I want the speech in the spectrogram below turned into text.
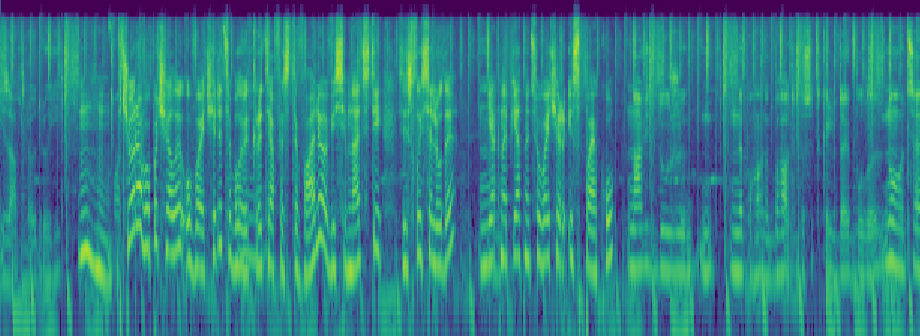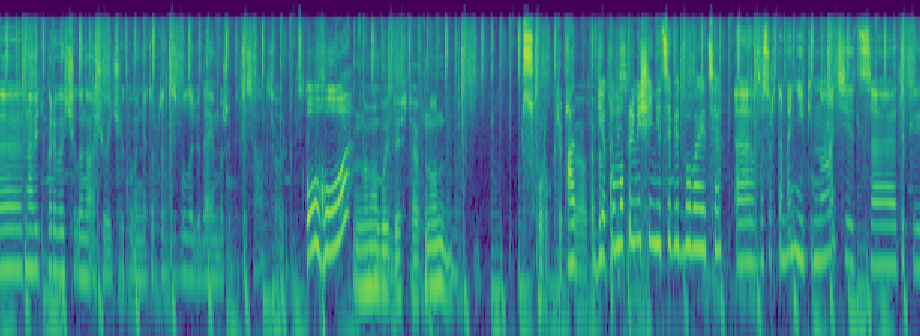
і завтра о другій. Угу. Вчора ви почали увечері. Це було відкриття фестивалю. О 18-й зійшлися люди. Як на п'ятницю вечір і спеку. навіть дуже непогано, багато досить таки людей було. Ну це навіть перевищили наші очікування. Тобто десь було людей, може 50-40 десь. Ого! Ну, мабуть, десь так. Ну, 40, я б А сказав. Так. в якому приміщенні це відбувається? Е, В асортиментній кімнаті це таке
